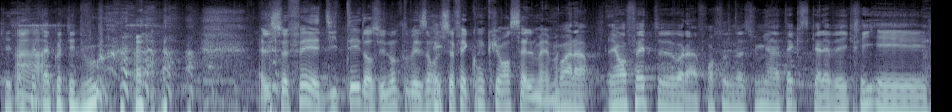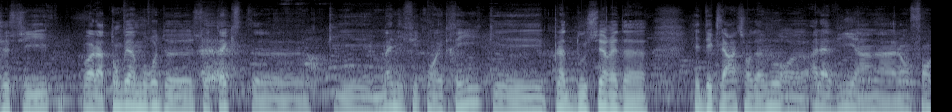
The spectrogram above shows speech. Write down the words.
qui est en fait ah. à côté de vous. elle se fait éditer dans une autre maison, elle se fait concurrence elle-même. Voilà. Et en fait, euh, voilà, Françoise m'a soumis un texte qu'elle avait écrit et je suis voilà, tombé amoureux de ce texte euh, qui est magnifiquement écrit, qui est plein de douceur et de, déclarations d'amour euh, à la vie, à, l'enfant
